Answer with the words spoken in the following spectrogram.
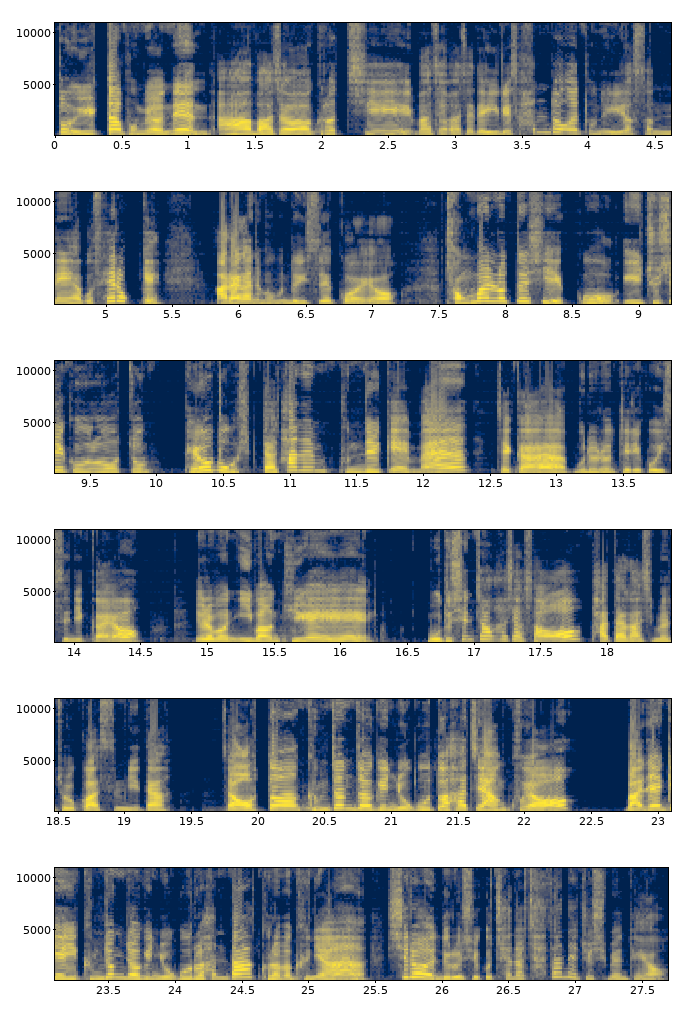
또 읽다 보면은 아 맞아 그렇지 맞아 맞아 내 이래서 한동안 돈을 잃었었네 하고 새롭게 알아가는 부분도 있을 거예요. 정말로 뜻이 있고 이 주식으로 좀 배워보고 싶다 하는 분들께만 제가 무료로 드리고 있으니까요. 여러분 이번 기회에 모두 신청하셔서 받아가시면 좋을 것 같습니다. 자, 어떠한 금전적인 요구도 하지 않고요. 만약에 이 금전적인 요구를 한다? 그러면 그냥 싫어요 누르시고 채널 차단해 주시면 돼요.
